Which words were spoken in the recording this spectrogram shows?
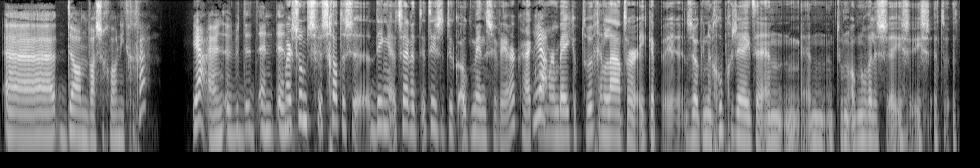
eh, dan was ze gewoon niet gegaan. Ja, en, en, en maar soms schatten ze dingen. Het, zijn het, het is natuurlijk ook mensenwerk. Hij kwam Ja. er een beetje op terug. En later, ik heb eh, dus ook in een groep gezeten. En, en, en toen ook nog wel eens eh, is, is het, het,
